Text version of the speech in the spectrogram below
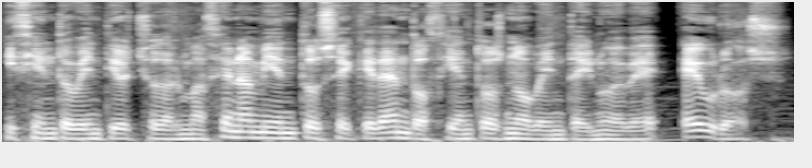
y 128 de almacenamiento, se queda en 299 euros.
